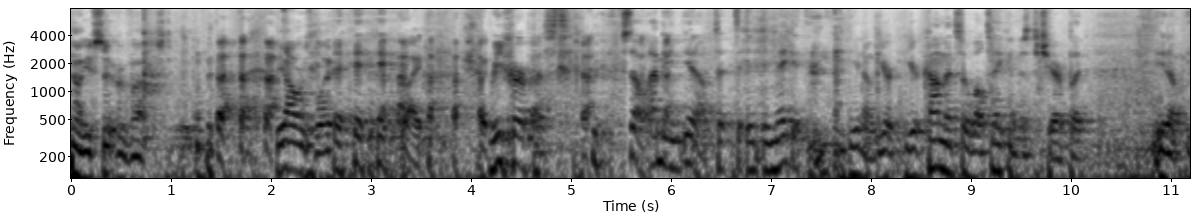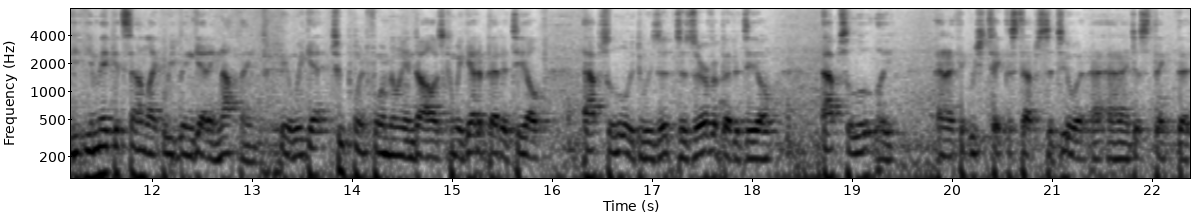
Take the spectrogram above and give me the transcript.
No, you sit revised. The hour's late. Right. Repurposed. So, I mean, you know, to, to and make it, you know, your, your comments are well taken, Mr. Chair, but, you know, you, you make it sound like we've been getting nothing. You know, We get $2.4 million, can we get a better deal? Absolutely. Do we deserve a better deal? Absolutely. And I think we should take the steps to do it, and I just think that.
